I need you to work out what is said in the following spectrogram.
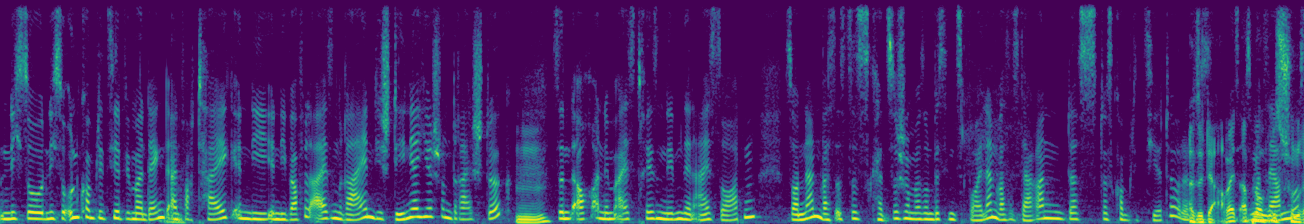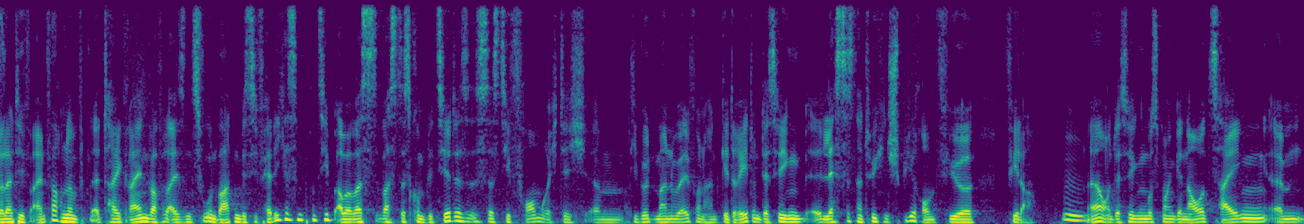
nicht so, nicht so unkompliziert, wie man denkt. Mhm. Einfach Teig in die, in die Waffeleisen rein. Die stehen ja hier schon drei Stück, mhm. sind auch an dem Eistresen neben den Eissorten. Sondern, was ist das? Kannst du schon mal so ein bisschen spoilern? Was ist daran das, das Komplizierte? Oder also das, der Arbeitsablauf ist schon muss? relativ einfach. Ne? Teig rein, Waffeleisen zu und warten, bis sie fertig ist im Prinzip. Aber was, was das Komplizierte ist, ist, dass die Form richtig, ähm, die wird manuell von Hand gedreht und deswegen äh, lässt es natürlich einen Spielraum für Fehler. Mhm. Ja, und deswegen muss man genau zeigen, ähm,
